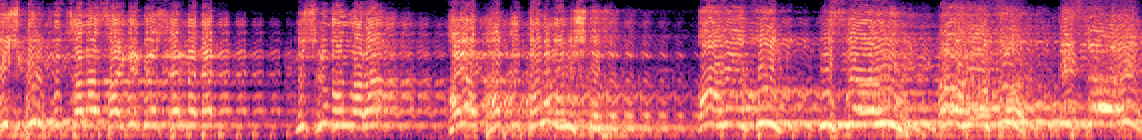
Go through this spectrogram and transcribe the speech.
hiçbir kutsala saygı göstermeden Müslümanlara hayat hakkı tanımamıştır. Kahrolsun İsrail! Kahrolsun İsrail!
